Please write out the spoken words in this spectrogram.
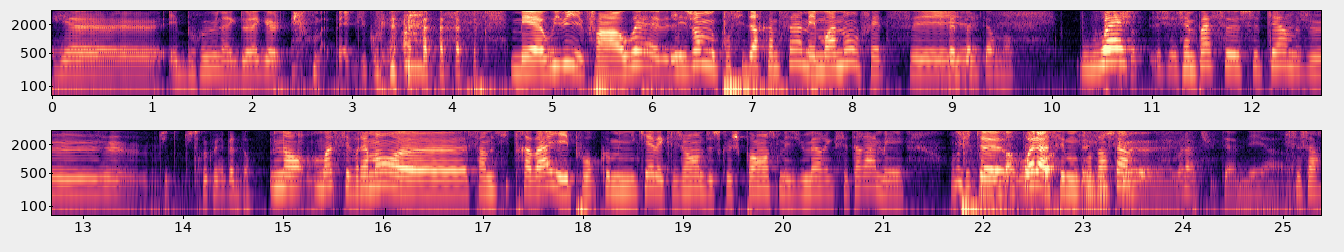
et, euh, et brune avec de la gueule. on m'appelle du coup. mais euh, oui, oui, enfin ouais, les gens me considèrent comme ça, mais moi non en fait. C'est. Pas ce terme, non Ouais, j'aime pas ce, ce terme. Je, tu, tu te reconnais pas dedans. non, moi c'est vraiment euh, c'est un outil de travail et pour communiquer avec les gens de ce que je pense, mes humeurs, etc. Mais ensuite, euh, voilà, c'est mon compte que, euh, voilà, tu t'es amené à. C'est ça.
